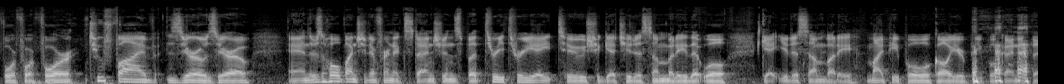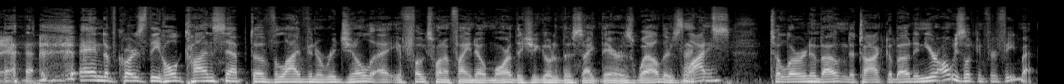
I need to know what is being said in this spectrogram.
444 2500. And there's a whole bunch of different extensions, but 3382 should get you to somebody that will get you to somebody. My people will call your people kind of thing. And of course, the whole concept of live and original. Uh, if folks want to find out more, they should go to the site there as well. There's Exactly. lots to learn about and to talk about, and you're always looking for feedback.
